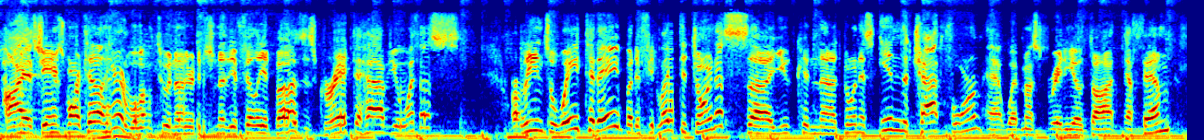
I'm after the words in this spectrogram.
Hi, it's James Martell here, and welcome to another edition of the Affiliate Buzz. It's great to have you with us. Arlene's away today, but if you'd like to join us, uh, you can uh, join us in the chat forum at webmasterradio.fm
